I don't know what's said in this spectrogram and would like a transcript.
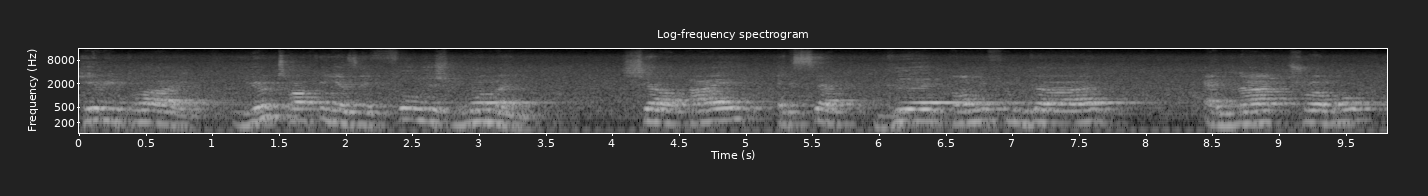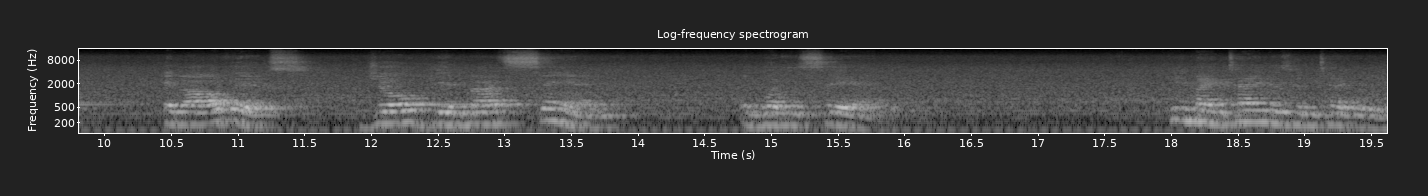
he replied, You're talking as a foolish woman. Shall I accept good only from God and not trouble? In all this, Job did not sin in what he said. He maintained his integrity.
